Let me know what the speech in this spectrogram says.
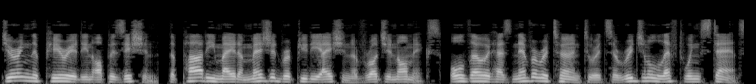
During the period in opposition, the party made a measured repudiation of Rogernomics, although it has never returned to its original left-wing stance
